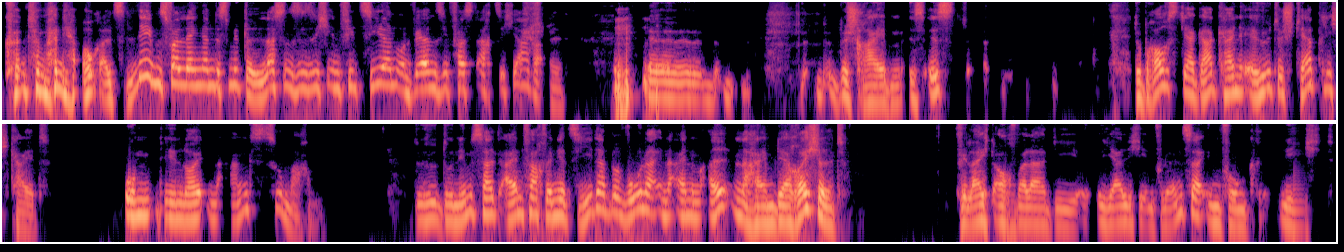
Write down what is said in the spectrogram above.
könnte man ja auch als lebensverlängerndes Mittel, lassen Sie sich infizieren und werden Sie fast 80 Jahre alt, äh, beschreiben. Es ist, du brauchst ja gar keine erhöhte Sterblichkeit, um den Leuten Angst zu machen. Du, du nimmst halt einfach, wenn jetzt jeder Bewohner in einem Altenheim, der röchelt, vielleicht auch, weil er die jährliche Influenza-Impfung nicht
